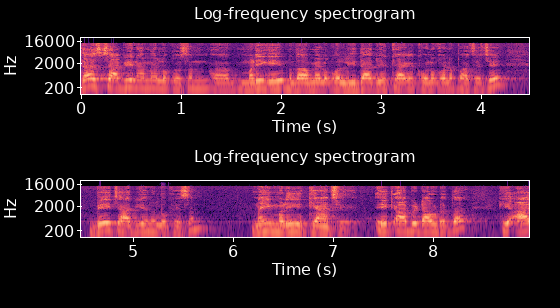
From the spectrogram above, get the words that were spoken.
દસ ચાબીને અમે લોકેશન મળી ગઈ. મતલબ અમે લોકો લીધા જોઈએ ક્યાં કોને કોને પાસે છે. બે ચાબીઓનું લોકેશન નહીં મળી ક્યાં છે. એક આ બી ડાઉટ હતા કે આ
